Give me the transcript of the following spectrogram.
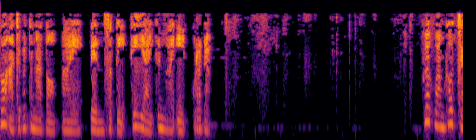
ก็อาจจะพัฒนาต่อไปเป็นสติที่ใหญ่ขึ้นมาอีกระดับ เพื่อความเข้าใจ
